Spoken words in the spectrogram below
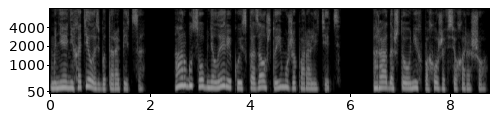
Мне не хотелось бы торопиться. Аргус обнял Эрику и сказал, что им уже пора лететь. Рада, что у них, похоже, все хорошо.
